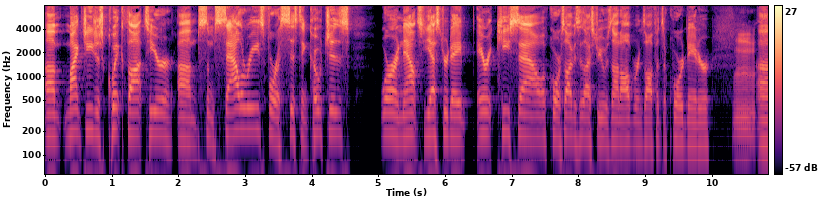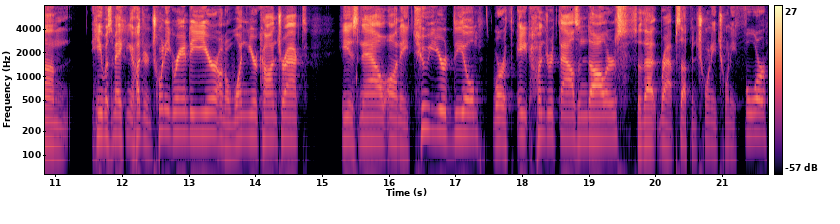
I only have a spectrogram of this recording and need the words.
Um, Mike G, just quick thoughts here. Um, some salaries for assistant coaches were announced yesterday. Eric Kiesau, of course, obviously last year he was not Auburn's offensive coordinator. Mm. Um, he was making 120 grand a year on a one year contract. He is now on a two year deal worth eight hundred thousand dollars. So that wraps up in 2024.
